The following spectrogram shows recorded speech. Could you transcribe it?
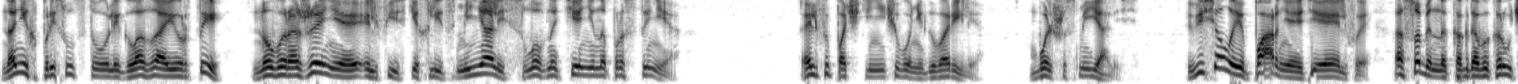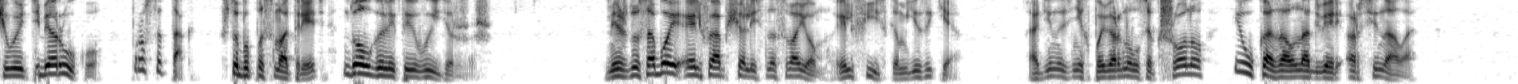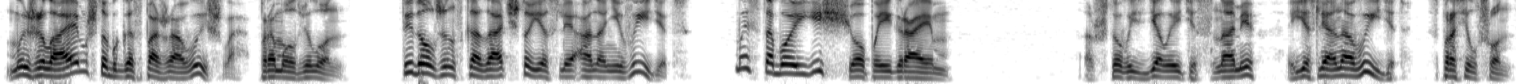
На них присутствовали глаза и рты, но выражения эльфийских лиц менялись, словно тени на простыне. Эльфы почти ничего не говорили, больше смеялись. Веселые парни эти эльфы, особенно когда выкручивают тебе руку. Просто так, чтобы посмотреть, долго ли ты выдержишь. Между собой эльфы общались на своем, эльфийском языке. Один из них повернулся к Шону и указал на дверь арсенала. «Мы желаем, чтобы госпожа вышла», — промолвил он. «Ты должен сказать, что если она не выйдет, мы с тобой еще поиграем». «А что вы сделаете с нами, если она выйдет?» — спросил Шон.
